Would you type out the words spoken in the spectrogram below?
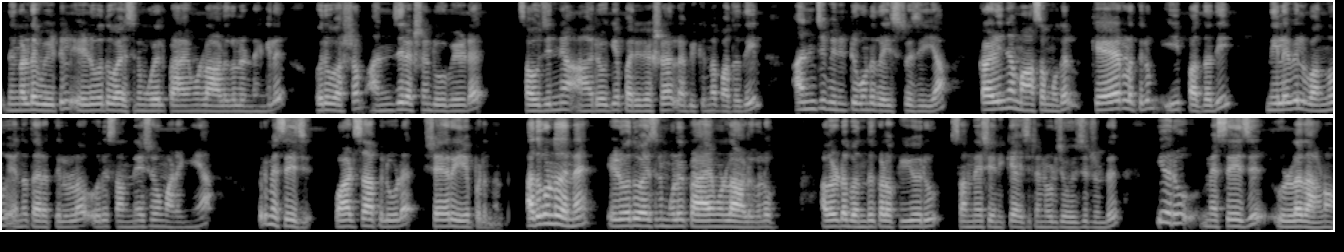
നിങ്ങളുടെ വീട്ടിൽ എഴുപത് വയസ്സിന് മുകളിൽ പ്രായമുള്ള ആളുകൾ ഉണ്ടെങ്കിൽ ഒരു വർഷം അഞ്ച് ലക്ഷം രൂപയുടെ സൗജന്യ ആരോഗ്യ പരിരക്ഷ ലഭിക്കുന്ന പദ്ധതിയിൽ അഞ്ച് മിനിറ്റ് കൊണ്ട് രജിസ്റ്റർ ചെയ്യാം. കഴിഞ്ഞ മാസം മുതൽ കേരളത്തിലും ഈ പദ്ധതി നിലവിൽ വന്നു എന്ന തരത്തിലുള്ള ഒരു സന്ദേശവും അടങ്ങിയ ഒരു മെസ്സേജ് വാട്സാപ്പിലൂടെ ഷെയർ ചെയ്യപ്പെടുന്നുണ്ട്. അതുകൊണ്ട് തന്നെ എഴുപത് വയസ്സിന് മുകളിൽ പ്രായമുള്ള ആളുകളും അവരുടെ ബന്ധുക്കളൊക്കെ ഈ ഒരു സന്ദേശം എനിക്ക് അയച്ചിട്ട് എന്നോട് ചോദിച്ചിട്ടുണ്ട്. ഈ ഒരു മെസ്സേജ് ഉള്ളതാണോ?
